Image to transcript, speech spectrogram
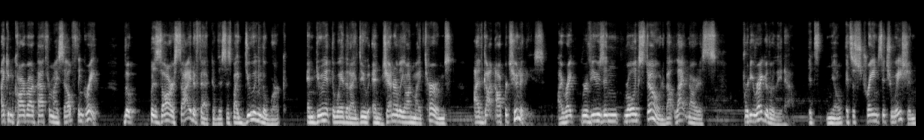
I can carve out a path for myself, then great. The bizarre side effect of this is by doing the work and doing it the way that I do, and generally on my terms, I've got opportunities. I write reviews in Rolling Stone about Latin artists pretty regularly now. It's you know it's a strange situation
